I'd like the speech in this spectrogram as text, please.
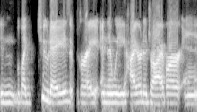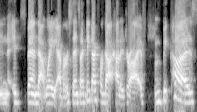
in like two days. It was great. And then we hired a driver, and it's been that way ever since. I think I forgot how to drive because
